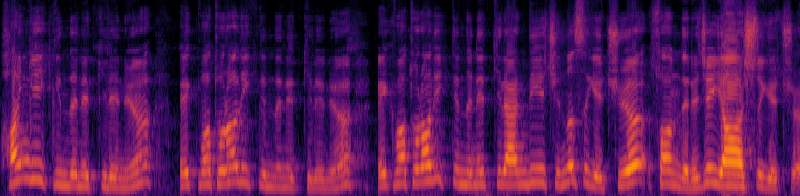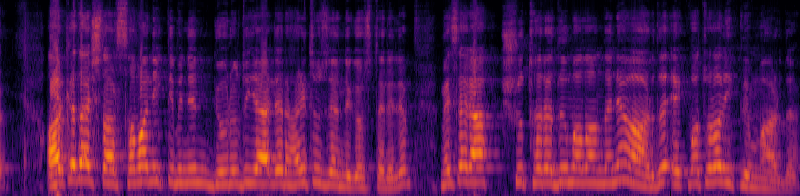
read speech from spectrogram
hangi iklimden etkileniyor? Ekvatoral iklimden etkileniyor. Ekvatoral iklimden etkilendiği için nasıl geçiyor? Son derece yağışlı geçiyor. Arkadaşlar savan ikliminin görüldüğü yerleri harita üzerinde gösterelim. Mesela şu taradığım alanda ne vardı? Ekvatoral iklim vardı.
